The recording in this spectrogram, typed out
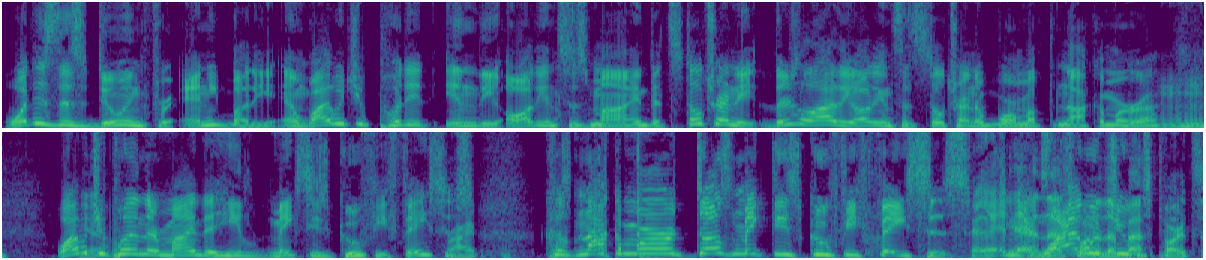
What is this doing for anybody? And why would you put it in the audience's mind that's still trying to? There's a lot of the audience that's still trying to warm up to Nakamura. Mm-hmm. Why would you put in their mind that he makes these goofy faces? Right. Because Nakamura does make these goofy faces. And Yeah, that's- and that's one of the you- best parts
